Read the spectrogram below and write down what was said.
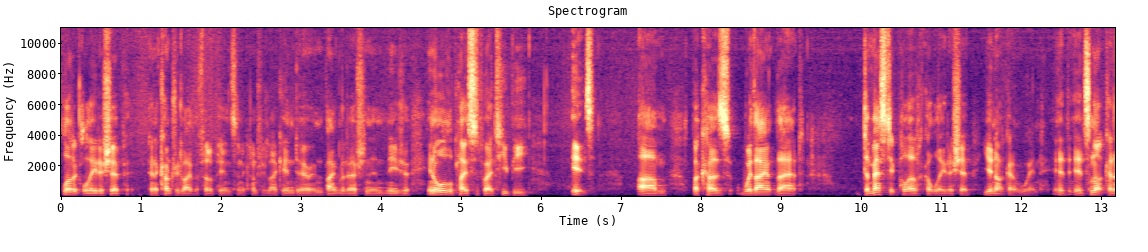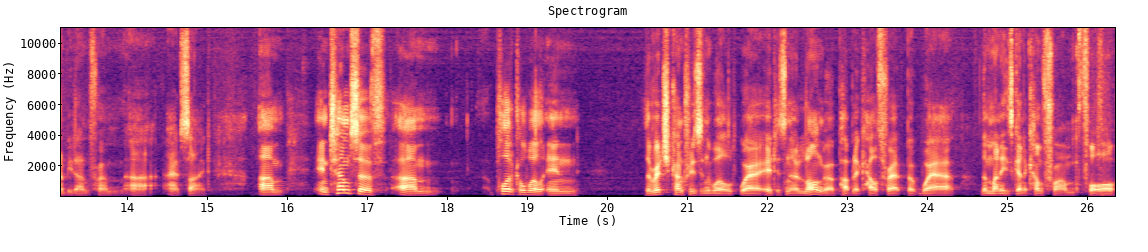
political leadership in a country like the Philippines, in a country like India, in Bangladesh, in Indonesia, in all the places where TB is. Um, because without that domestic political leadership, you're not going to win. It, it's not going to be done from uh, outside. Um, in terms of um, political will in the rich countries in the world where it is no longer a public health threat, but where the money is going to come from for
